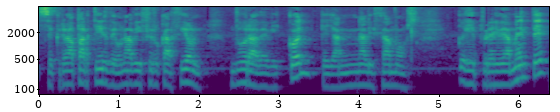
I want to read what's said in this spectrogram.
se creó a partir de una bifurcación dura de Bitcoin, que ya analizamos eh, previamente,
